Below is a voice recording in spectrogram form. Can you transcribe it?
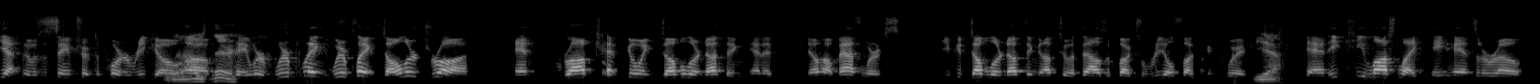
Yeah, it was the same trip to Puerto Rico. Well, I was um, there. They were we were playing we were playing dollar draw, and Rob kept going double or nothing. And if you know how math works, you can double or nothing up to a thousand bucks real fucking quick. Yeah. And he he lost like eight hands in a row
